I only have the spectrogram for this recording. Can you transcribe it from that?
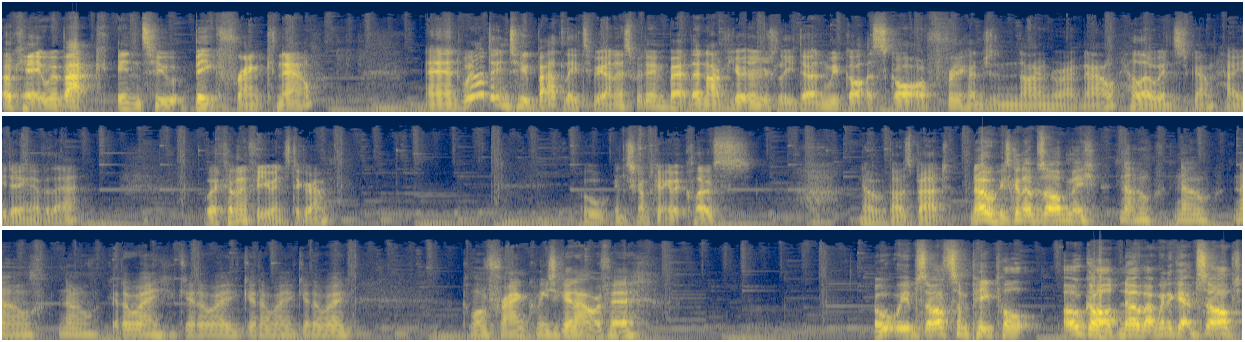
Okay, we're back into Big Frank now. And we're not doing too badly, to be honest. We're doing better than I've usually done. We've got a score of 309 right now. Hello, Instagram. How are you doing over there? We're coming for you, Instagram. Oh, Instagram's getting a bit close. No, that was bad. No, he's to absorb me. No, no, no, no. Get away, get away, get away, get away. Come on, Frank. We need to get out of here. Oh, we absorbed some people. Oh god, no, but I'm to get absorbed.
